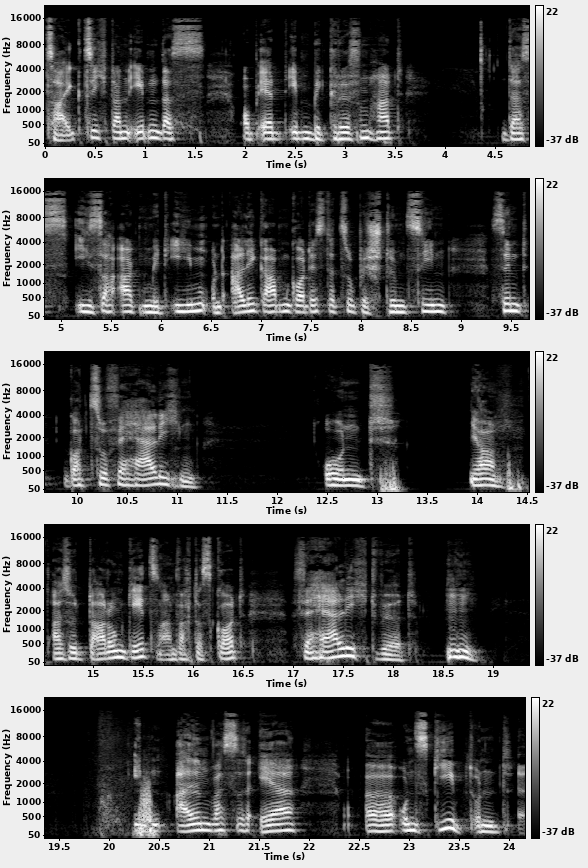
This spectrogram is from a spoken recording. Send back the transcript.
zeigt sich dann eben, dass, ob er eben begriffen hat, dass Isaak mit ihm und alle Gaben Gottes dazu bestimmt sind, sind Gott zu verherrlichen. Und ja, also darum geht's einfach, dass Gott verherrlicht wird. In allem, was er äh, uns gibt. Und äh,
